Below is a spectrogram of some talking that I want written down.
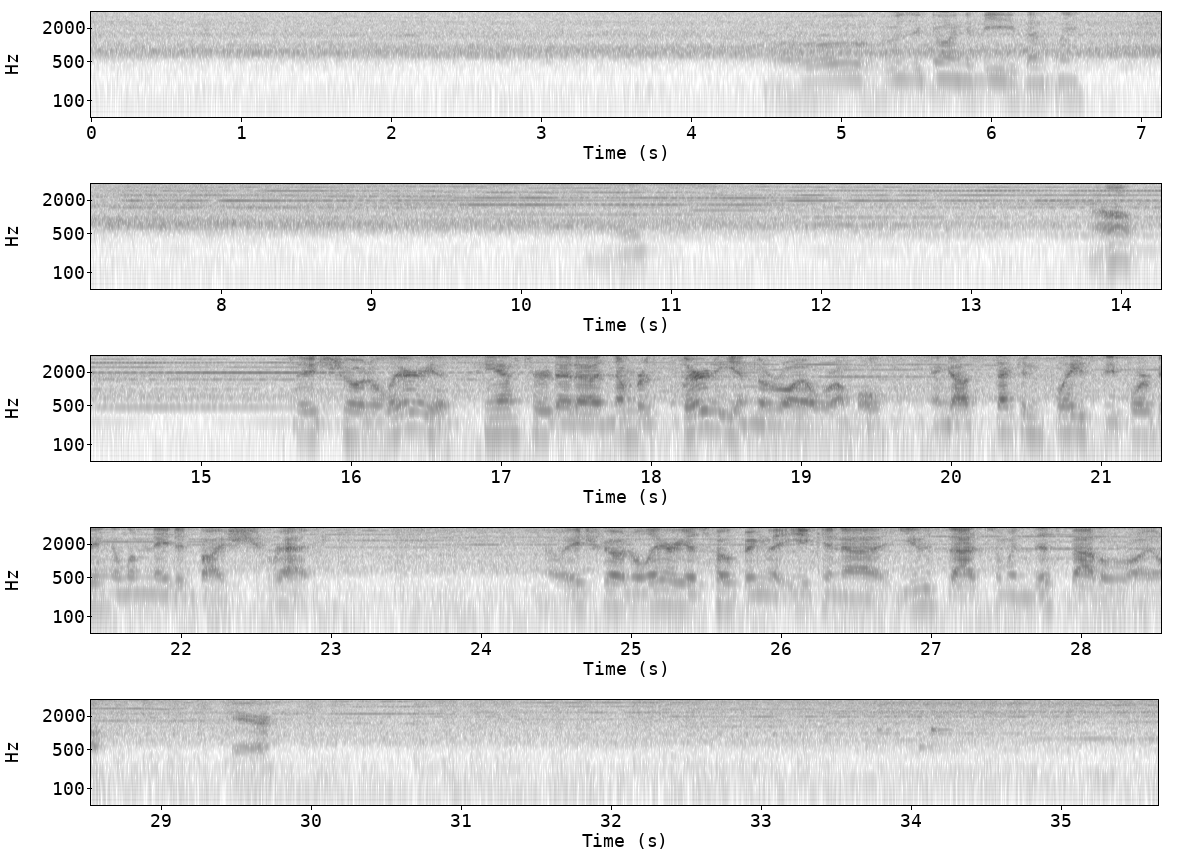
Oh, who's it going to be, Bentley? It's oh, it's H. Delirious. He entered at uh, number 30 in the Royal Rumble and got second place before being eliminated by Shrek. H2O Delirious hoping that he can uh, use that to win this Battle Royal here.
